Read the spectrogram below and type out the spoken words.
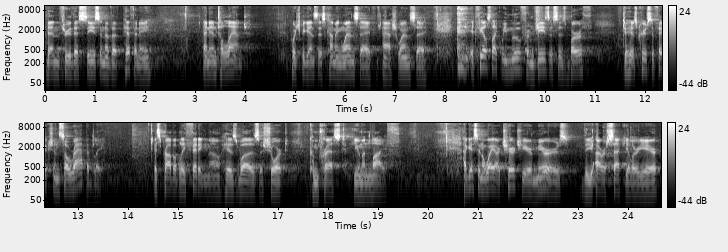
then through this season of Epiphany, and into Lent, which begins this coming Wednesday, Ash Wednesday. It feels like we move from Jesus' birth to his crucifixion so rapidly. It's probably fitting, though. His was a short, compressed human life. I guess, in a way, our church year mirrors the, our secular year,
